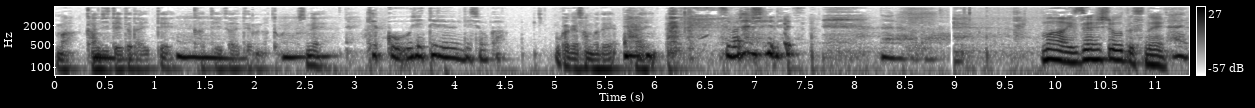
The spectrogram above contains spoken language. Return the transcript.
まあ感じていただいて買っていただいてるんだと思いますね。結構売れてるんでしょうか？おかげさまで、はい。素晴らしいです。なるほど。まあいずれにしろですね、はい、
